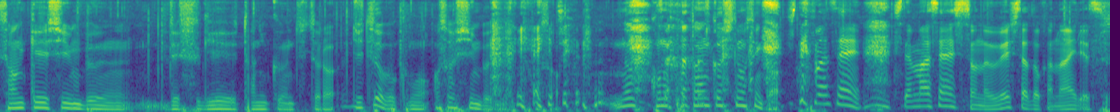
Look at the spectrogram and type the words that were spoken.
産経新聞ですげえ谷君って言ったら実は僕も朝日新聞 なんかこのパターン化してませんか？してません。してませんしそんな上下とかないです。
